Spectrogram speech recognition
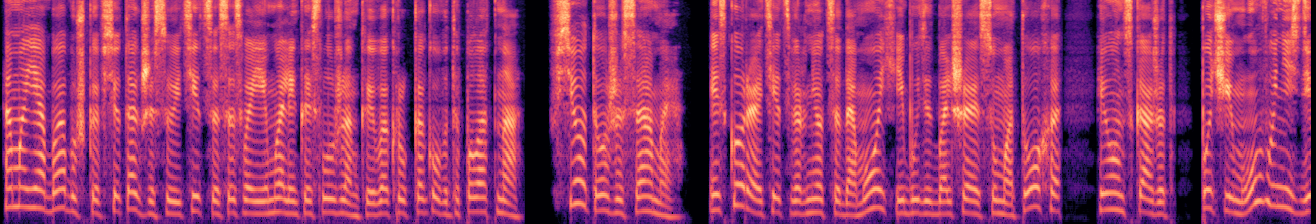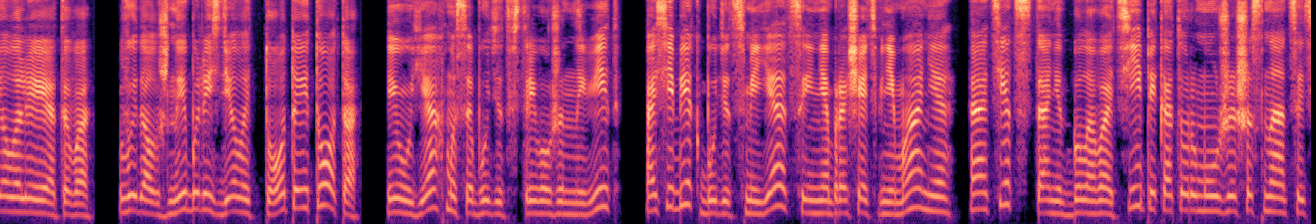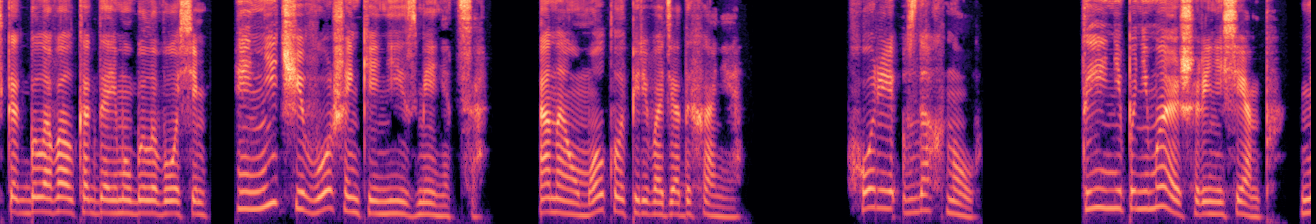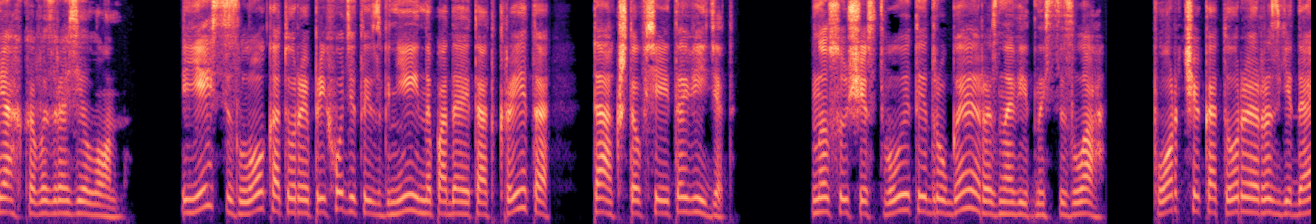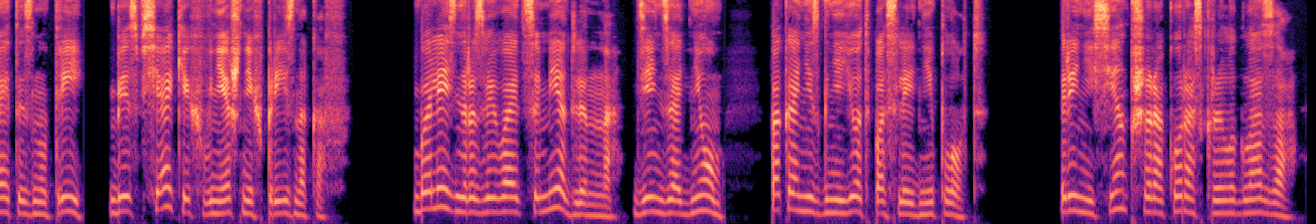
а моя бабушка все так же суетится со своей маленькой служанкой вокруг какого-то полотна. Все то же самое. И скоро отец вернется домой, и будет большая суматоха, и он скажет «Почему вы не сделали этого? Вы должны были сделать то-то и то-то». И у Яхмаса будет встревоженный вид, а Сибек будет смеяться и не обращать внимания, а отец станет баловать Типи, которому уже шестнадцать, как баловал, когда ему было восемь, и ничегошеньки не изменится. Она умолкла, переводя дыхание. Хори вздохнул. «Ты не понимаешь, Ренесенп», — мягко возразил он. «Есть зло, которое приходит извне и нападает открыто, так, что все это видят. Но существует и другая разновидность зла, порча, которая разъедает изнутри, без всяких внешних признаков. Болезнь развивается медленно, день за днем, пока не сгниет последний плод. Ренесенп широко раскрыла глаза.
